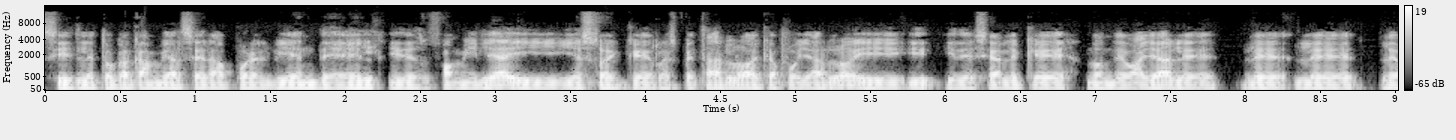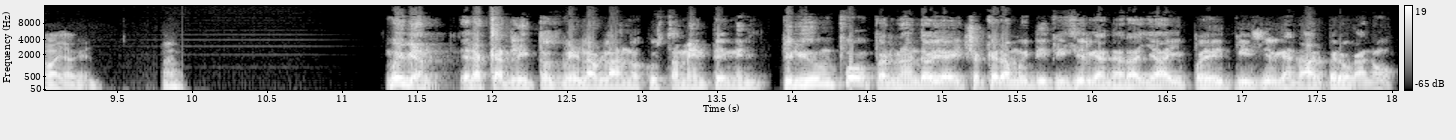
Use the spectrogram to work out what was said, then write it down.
si le toca cambiar será por el bien de él y de su familia y eso hay que respetarlo, hay que apoyarlo y, desearle que donde vaya le, le, le, vaya bien. Muy bien, era Carlitos Vela hablando justamente en el triunfo. Fernando había dicho que era muy difícil ganar allá y fue difícil ganar, pero ganó.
